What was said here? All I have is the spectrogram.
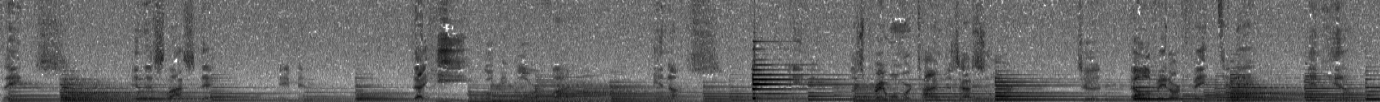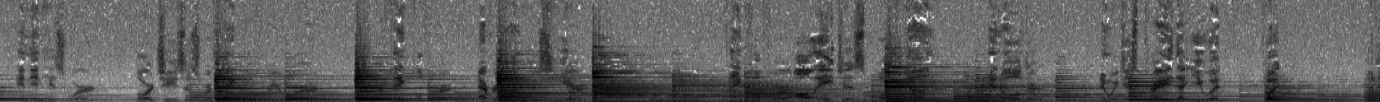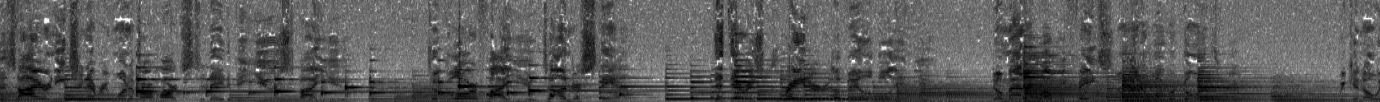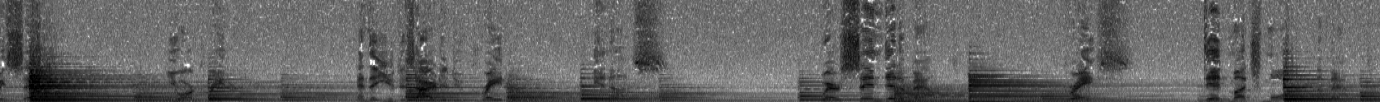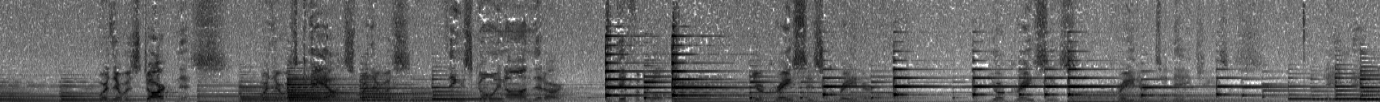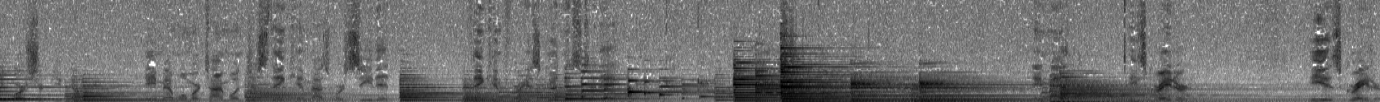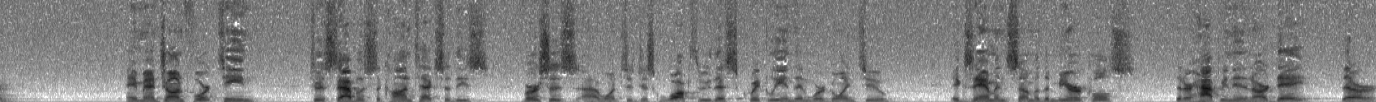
things in this last day. Amen. That He will be glorified in us. Amen. Let's pray one more time. Just ask the Lord elevate our faith today in Him and in His Word. Lord Jesus, we're thankful for your Word. We're thankful for everyone who's here. Thankful for all ages, both young and older. And we just pray that you would put a desire in each and every one of our hearts today to be used by you, to glorify you, to understand that there is greater available in you. No matter what we face, no matter what we're going through, can always say, You are greater. And that you desire to do greater in us. Where sin did abound, grace did much more abound. Where there was darkness, where there was chaos, where there was things going on that are difficult, your grace is greater. Your grace is greater today, Jesus. Amen. We worship you, God. One more time, we'll just thank Him as we're seated. Thank Him for His goodness today. Amen. He's greater. He is greater. Amen. John 14, to establish the context of these verses, I want to just walk through this quickly, and then we're going to examine some of the miracles that are happening in our day that are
